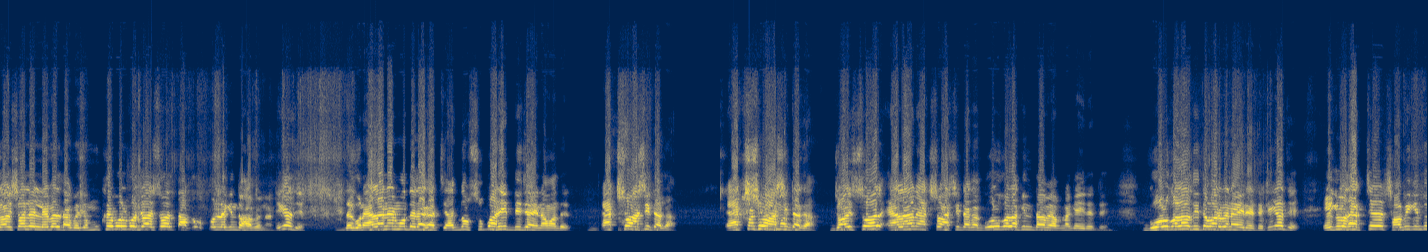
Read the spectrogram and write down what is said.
জয়সওয়ালের লেভেল থাকবে। যে মুখে বলব জয়সওয়াল তা করলে কিন্তু হবে না, ঠিক আছে? দেখুন অ্যালানের মধ্যে দেখাচ্ছে, একদম সুপারহিট ডিজাইন আমাদের। একশো আশি টাকা, একশো আশি টাকা। জয়সওয়াল অ্যালান একশো আশি টাকা। গোল গলা কিনতে হবে আপনাকে এই রেটে গোল গলাও দিতে পারবে না এই রেটে ঠিক আছে? এগুলো থাকছে, সবই কিন্তু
